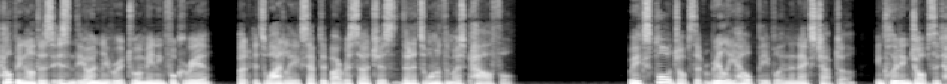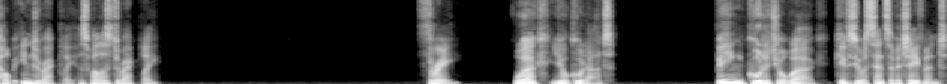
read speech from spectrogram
Helping others isn't the only route to a meaningful career, but it's widely accepted by researchers that it's one of the most powerful. We explore jobs that really help people in the next chapter, including jobs that help indirectly as well as directly. 3. Work you're good at. Being good at your work gives you a sense of achievement,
